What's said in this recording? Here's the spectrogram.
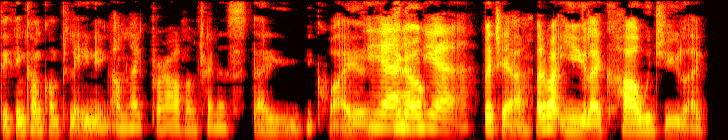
they think I'm complaining. I'm like, bruv, I'm trying to study. Be quiet. Yeah, You know? yeah. But yeah. What about you? Like, how would you like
